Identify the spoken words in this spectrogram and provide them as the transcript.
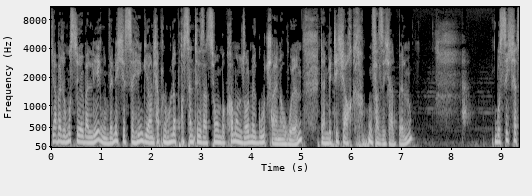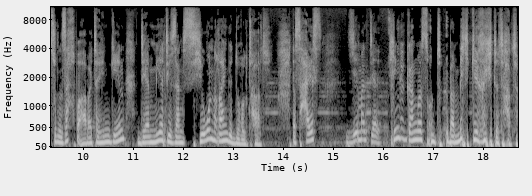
Ja, aber du musst dir überlegen, wenn ich jetzt da hingehe und ich habe eine hundertprozentige Sanktion bekommen und soll mir Gutscheine holen, damit ich ja auch krankenversichert bin, muss ich ja zu einem Sachbearbeiter hingehen, der mir die Sanktion reingedrückt hat. Das heißt, jemand, der hingegangen ist und über mich gerichtet hat.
